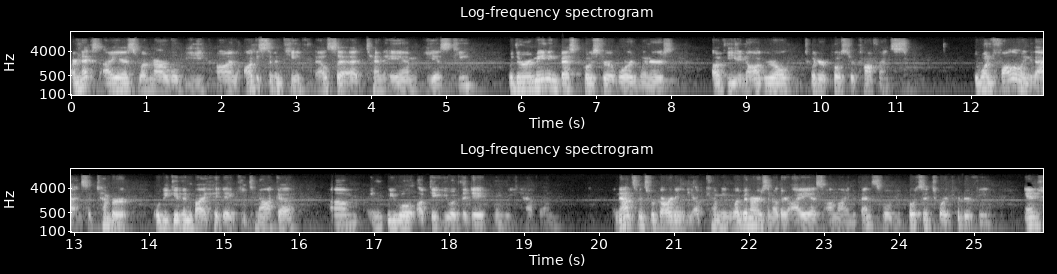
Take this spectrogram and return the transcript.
our next IAS webinar will be on August 17th, ELSA at 10 a.m. EST, with the remaining Best Poster Award winners of the inaugural Twitter Poster Conference. The one following that in September will be given by Hideki Tanaka, um, and we will update you of the date when we have one. Announcements regarding the upcoming webinars and other IAS online events will be posted to our Twitter feed and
